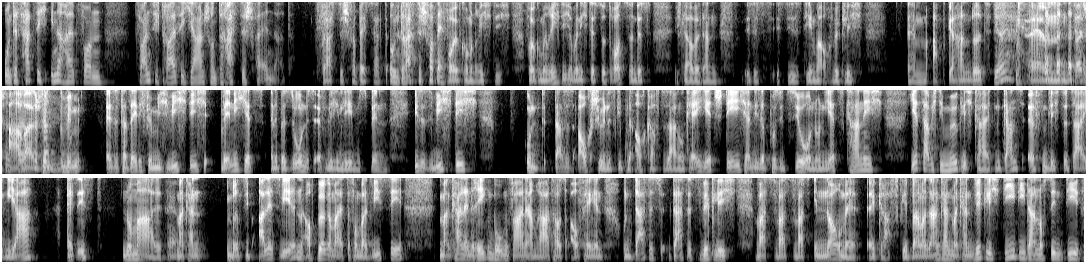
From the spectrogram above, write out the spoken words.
Und das hat sich innerhalb von 20, 30 Jahren schon drastisch verändert. Drastisch verbessert. Und drastisch verbessert. Vollkommen richtig. Vollkommen richtig, aber nicht desto trotz. Und das, ich glaube, dann ist es, ist dieses Thema auch wirklich ähm, abgehandelt. Ja, ja. Ähm, schon, aber für, für, es ist tatsächlich für mich wichtig, wenn ich jetzt eine Person des öffentlichen Lebens bin, ist es wichtig, und das ist auch schön. Es gibt mir auch Kraft zu sagen, okay, jetzt stehe ich an dieser Position und jetzt kann ich, jetzt habe ich die Möglichkeiten, ganz öffentlich zu zeigen, ja, es ist normal. Ja. Man kann im Prinzip alles werden, auch Bürgermeister von Bad Wiessee. Man kann eine Regenbogenfahne am Rathaus aufhängen und das ist, das ist wirklich was, was, was enorme äh, Kraft gibt, weil man sagen kann, man kann wirklich die, die da noch sind, die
